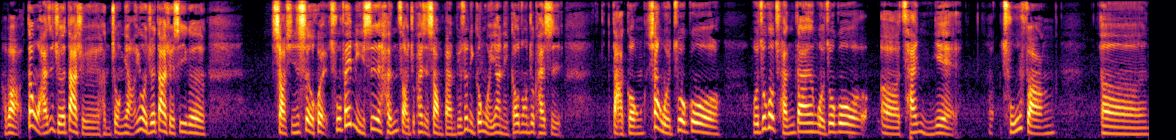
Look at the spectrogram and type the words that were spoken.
好不好？但我还是觉得大学很重要，因为我觉得大学是一个小型社会，除非你是很早就开始上班，比如说你跟我一样，你高中就开始打工，像我做过，我做过传单，我做过呃餐饮业、厨房。呃，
